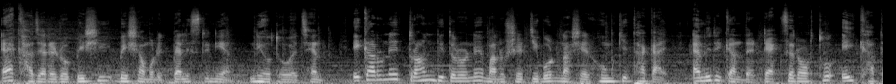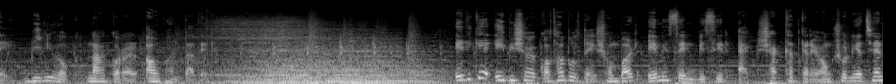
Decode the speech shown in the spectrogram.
এক হাজারেরও বেশি বেসামরিক প্যালেস্টিনিয়ান নিহত হয়েছেন। এ কারণে ত্রাণ বিতরণে মানুষের জীবন নাশের হুমকি থাকায় আমেরিকানদের ট্যাক্সের অর্থ এই খাতে বিনিয়োগ না করার আহ্বান তাদের। এদিকে এই বিষয়ে কথা বলতে সোমবার এমএসএনবিসির এক সাক্ষাৎকারে অংশ নিয়েছেন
